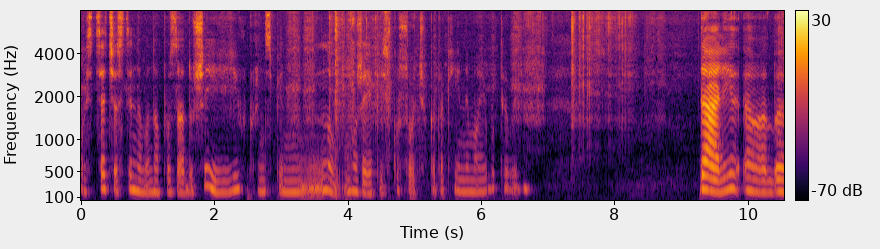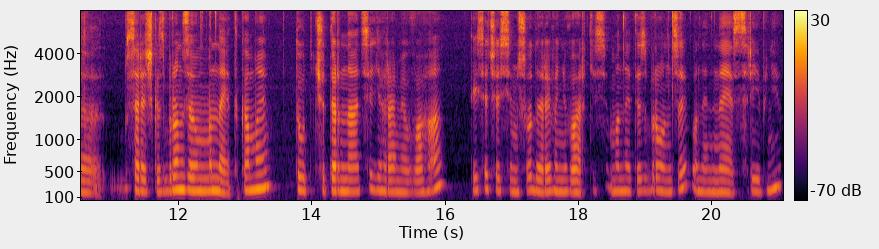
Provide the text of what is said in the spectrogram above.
Ось ця частина, вона позаду шиї, її, в принципі, ну, може якийсь кусочок, а так її не має бути видно. Далі е, е, сережки з бронзовими монетками. Тут 14 грамів вага, 1700 гривень вартість. Монети з бронзи, вони не срібні.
